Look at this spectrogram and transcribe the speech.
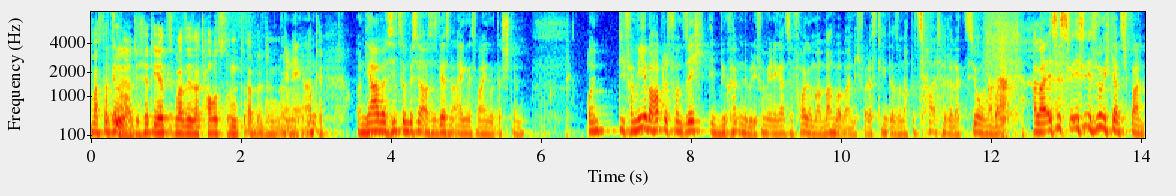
was dazu Genau. Ich hätte jetzt quasi gesagt Haus und aber dann. Nee, nee. Und, okay. und ja, aber es sieht so ein bisschen aus, als wäre es ein eigenes Weingut, das stimmt. Und die Familie behauptet von sich, wir könnten über die Familie eine ganze Folge machen, machen wir aber nicht, weil das klingt ja so nach bezahlter Redaktion. Aber, aber es ist, es ist wirklich ganz spannend.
